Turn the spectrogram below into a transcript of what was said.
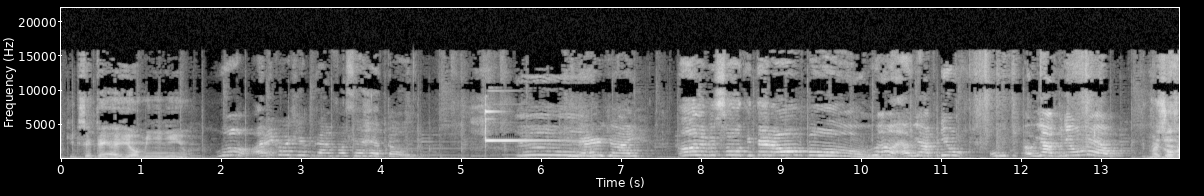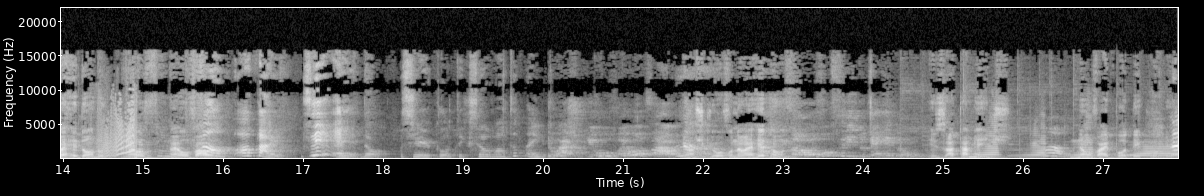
O que, que você tem aí, ó, menininho? Lu, olha como é que pra você redondo. Kinder Joy. Olha, pessoal, Kinder Ovo. Eu já abri o, eu já abri o meu. Mas ovo é redondo? Não é, não é oval? Não, ó pai, se é redondo, o círculo tem que ser oval também. Eu acho que ovo é oval. Eu acho que ovo não é redondo. Só ovo frito que é redondo. Exatamente. Não vai poder comer.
